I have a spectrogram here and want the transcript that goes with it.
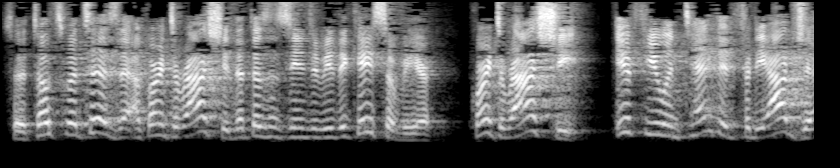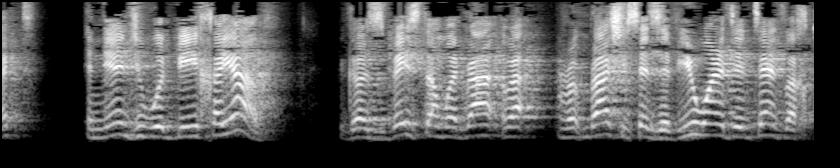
So the Tosfot says that according to Rashi, that doesn't seem to be the case over here. According to Rashi, if you intended for the object, in the end you would be chayav. Because based on what Rashi says, if you wanted to intend, if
